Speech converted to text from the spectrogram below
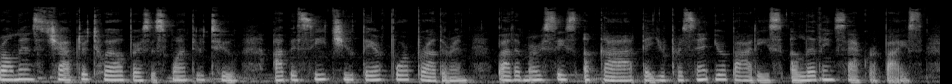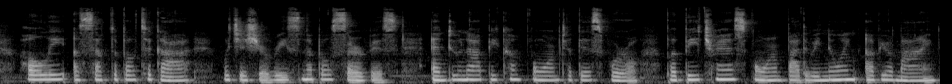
Romans chapter 12, verses 1 through 2. I beseech you, therefore, brethren, by the mercies of God, that you present your bodies a living sacrifice, holy, acceptable to God which is your reasonable service, and do not be conformed to this world, but be transformed by the renewing of your mind,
